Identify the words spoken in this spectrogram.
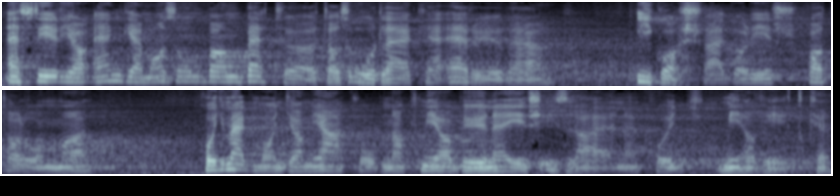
Ezt írja, engem azonban betölt az Úr lelke erővel, igazsággal és hatalommal, hogy megmondjam Jákobnak, mi a bűne, és Izraelnek, hogy mi a vétke.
